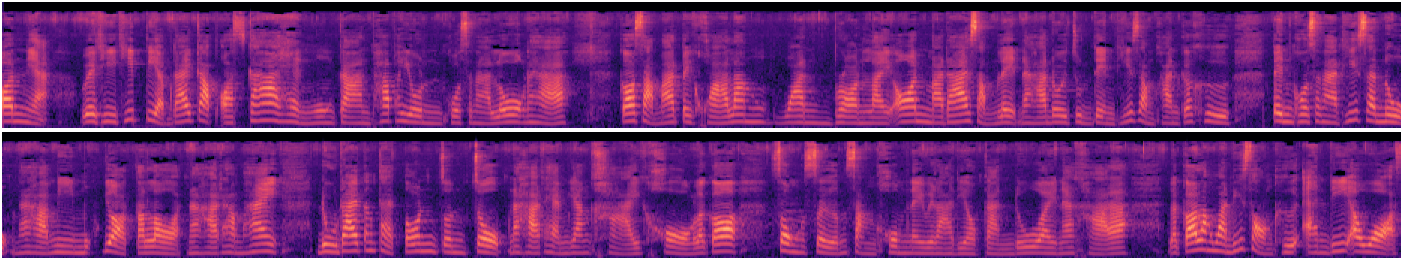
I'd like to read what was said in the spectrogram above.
o n เนี่ย เวทีที่เปรียบได้กับออสการ์แห่งวงการภาพยนตร์โฆษณาโลกนะคะ ก็สามารถไปคว้ารางวัลบรอนไลออนมาได้สำเร็จนะคะ โดยจุดเด่นที่สำคัญก็คือ เป็นโฆษณาที่สนุกนะคะ มีมุกหยอดตลอดนะคะทำให้ดูได้ตั้งแต่ต้นจนจบนะคะ แถมยังขายของแล้วก็ส่งเสริมสังคมในเวลาเดียวกันด้วยนะคะ แล้วก็รางวัลที่ 2 คือ Andy Awards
